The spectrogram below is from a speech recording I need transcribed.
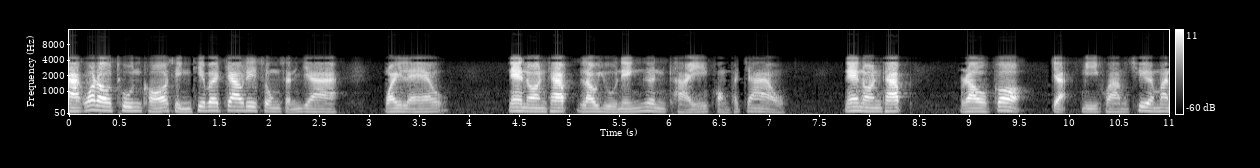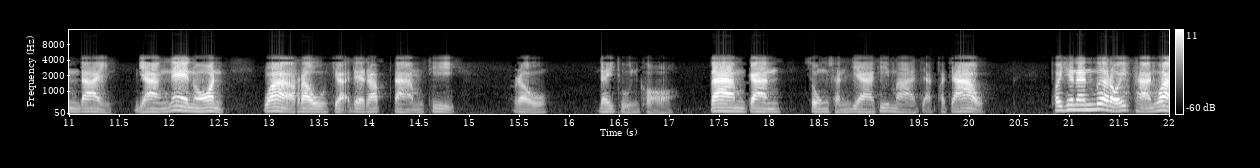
หากว่าเราทูลขอสิ่งที่พระเจ้าได้ทรงสัญญาไว้แล้ว แน่นอนครับ เราอยู่ในเงื่อนไขของพระเจ้า แน่นอนครับ เราก็จะมีความเชื่อมั่นได้ อย่างแน่นอน ว่าเราจะได้รับตามที่เราได้ทูลขอ ตามการทรงสัญญาที่มาจากพระเจ้า เพราะฉะนั้นเมื่อเราอธิษฐานว่า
